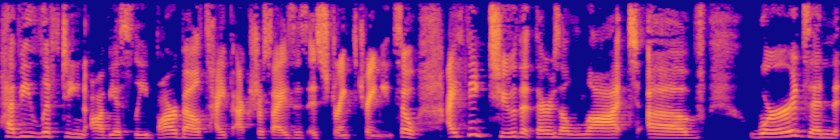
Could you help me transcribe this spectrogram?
Heavy lifting, obviously, barbell type exercises is strength training. So I think too that there's a lot of words and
